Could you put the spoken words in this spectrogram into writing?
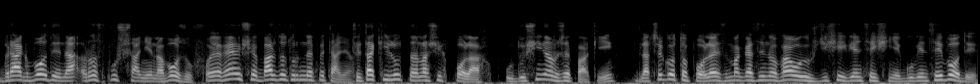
brak wody na rozpuszczanie nawozów. Pojawiają się bardzo trudne pytania. Czy taki lód na naszych polach udusi nam rzepaki? Dlaczego to pole zmagazynowało już dzisiaj więcej śniegu, więcej wody?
